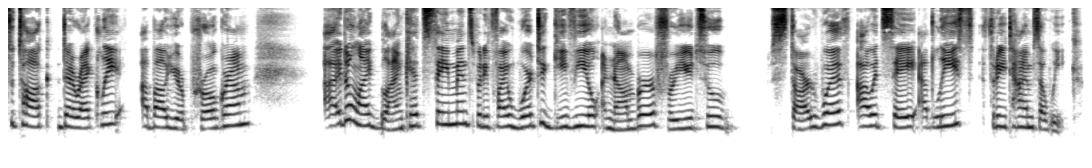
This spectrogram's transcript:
to talk directly about your program. I don't like blanket statements, but if I were to give you a number for you to start with, I would say at least three times a week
